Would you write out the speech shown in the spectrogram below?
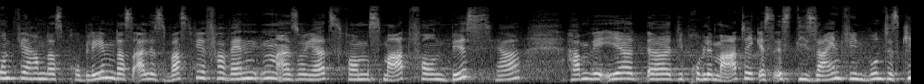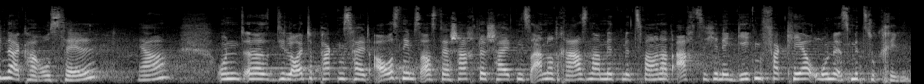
Und wir haben das Problem, dass alles, was wir verwenden, also jetzt vom Smartphone bis, ja, haben wir eher äh, die Problematik, es ist designt wie ein buntes Kinderkarussell. Ja, und äh, die Leute packen es halt aus, nehmen es aus der Schachtel, schalten es an und rasen damit mit 280 in den Gegenverkehr, ohne es mitzukriegen.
